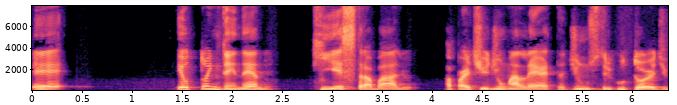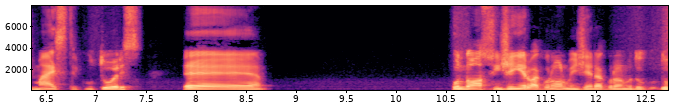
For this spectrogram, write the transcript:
É, eu estou entendendo que esse trabalho, a partir de um alerta de um tricultor, de mais tricultores, é, o nosso engenheiro agrônomo, engenheiro agrônomo do, do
